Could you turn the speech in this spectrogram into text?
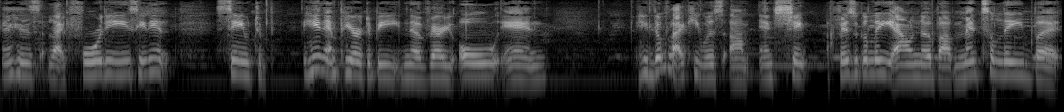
in his like 40s he didn't seem to he didn't appear to be you know very old and he looked like he was um in shape physically. I don't know about mentally but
